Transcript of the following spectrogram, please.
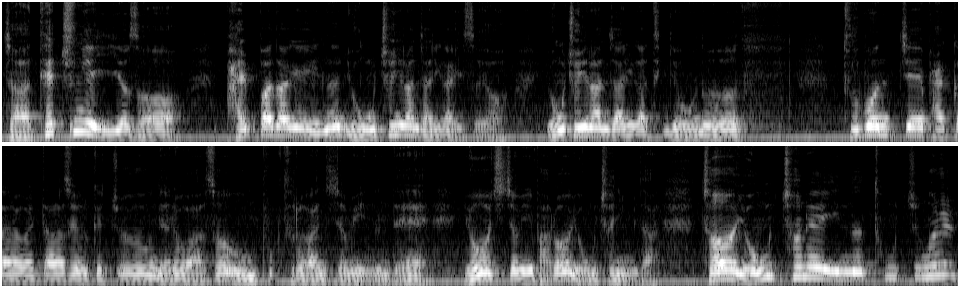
자, 태충에 이어서 발바닥에 있는 용천이라는 자리가 있어요. 용천이라는 자리 같은 경우는 두 번째 발가락을 따라서 이렇게 쭉 내려와서 움푹 들어간 지점이 있는데 요 지점이 바로 용천입니다. 저 용천에 있는 통증을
